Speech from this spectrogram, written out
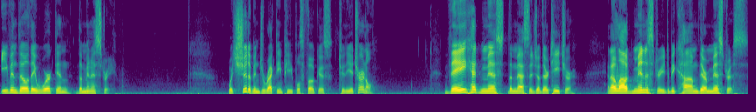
even though they worked in the ministry, which should have been directing people's focus to the eternal. They had missed the message of their teacher and allowed ministry to become their mistress.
